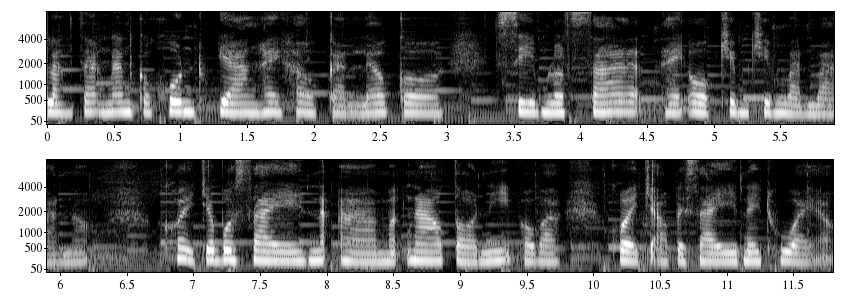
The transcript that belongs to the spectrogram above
หลังจากนั้นก็คนทุกอย่างให้เข้ากัน แล้วก็ซีมรสชาติให้ออกเค็มๆหวานๆเนาะค่อยจะบ่ใส่น้ำอามะนาวตอนนี้ เพราะว่าค่อยจะเอาไปใส่ในถ้วยเอา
